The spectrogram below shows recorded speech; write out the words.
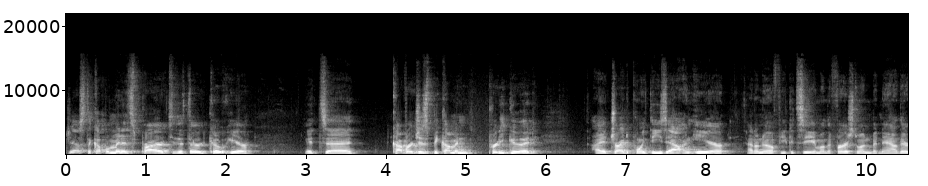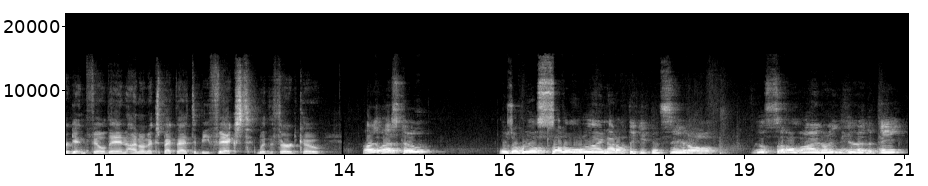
Just a couple minutes prior to the third coat here, its uh, coverage is becoming pretty good. I had tried to point these out in here. I don't know if you could see them on the first one, but now they're getting filled in. I don't expect that to be fixed with the third coat. All right, last coat. There's a real subtle line. I don't think you can see it all. Real subtle line right in here in the paint.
